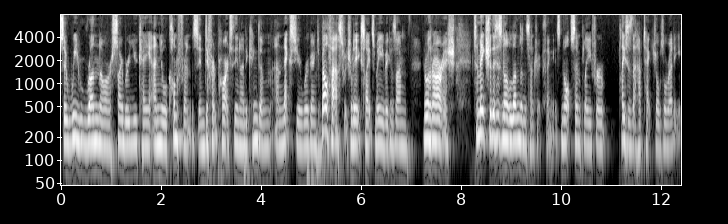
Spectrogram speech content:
So we run our Cyber UK annual conference in different parts of the United Kingdom. And next year we're going to Belfast, which really excites me because I'm Northern Irish, to make sure this is not a London centric thing. It's not simply for places that have tech jobs already.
